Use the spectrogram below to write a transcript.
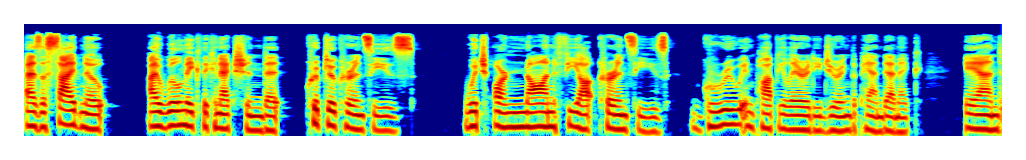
As a side note, I will make the connection that cryptocurrencies which are non-fiat currencies, grew in popularity during the pandemic. And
